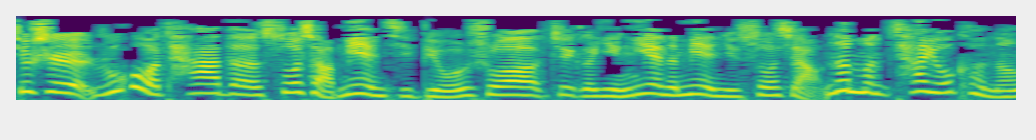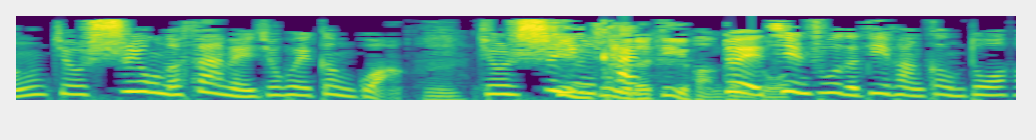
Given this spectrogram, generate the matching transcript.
就是。如果它的缩小面积，比如说这个营业的面积缩小，那么它有可能就适用的范围就会更广，嗯，就是适应开的地方对进驻的地方更多。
